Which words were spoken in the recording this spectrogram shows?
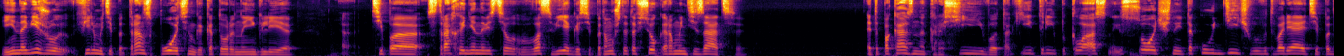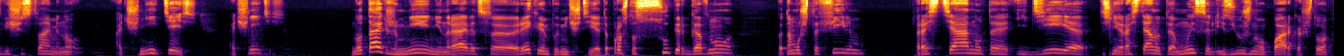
И ненавижу фильмы типа «Транспотинга», который на игле, э, типа «Страха и ненависти в Лас-Вегасе», потому что это все романтизация. Это показано красиво, такие трипы классные, сочные, такую дичь вы вытворяете под веществами, но очнитесь, очнитесь. Но также мне не нравится «Реквием по мечте». Это просто супер говно, потому что фильм растянутая идея, точнее, растянутая мысль из Южного парка, что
